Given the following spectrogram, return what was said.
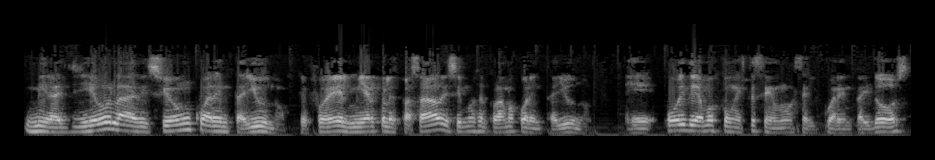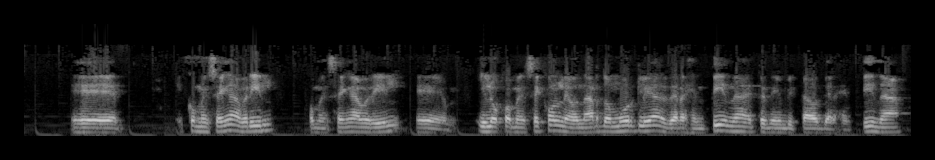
Mira, llevo la edición 41, que fue el miércoles pasado, hicimos el programa 41. Eh, hoy, digamos, con este seguimos el 42. Eh, comencé en abril, comencé en abril eh, y lo comencé con Leonardo Murglia de Argentina, he tenido invitados de Argentina,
